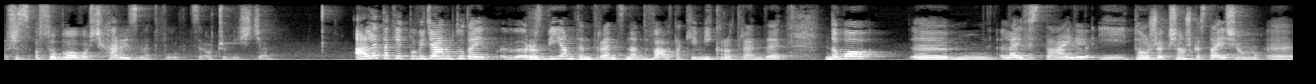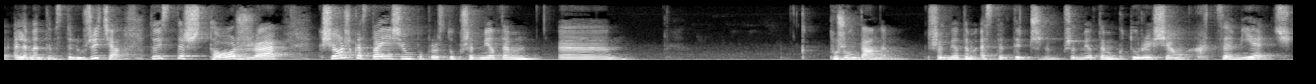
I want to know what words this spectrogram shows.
przez osobowość, charyzmę twórcy oczywiście. Ale tak jak powiedziałam, tutaj rozbijam ten trend na dwa takie mikrotrendy, no bo lifestyle i to, że książka staje się y, elementem stylu życia, to jest też to, że książka staje się po prostu przedmiotem pożądanym, przedmiotem estetycznym, przedmiotem, który się chce mieć.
